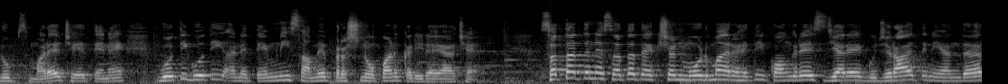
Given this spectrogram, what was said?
લૂપ્સ મળે છે તેને ગોતી ગોતી અને તેમની સામે પ્રશ્નો પણ કરી રહ્યા છે. સતત ને સતત એક્શન મોડમાં રહેતી કોંગ્રેસ જ્યારે ગુજરાતની અંદર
